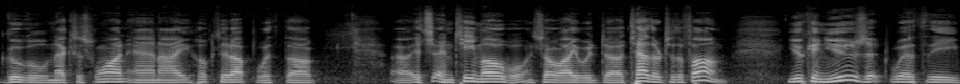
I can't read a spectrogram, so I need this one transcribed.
Google Nexus One, and I hooked it up with uh, uh, it's in T-Mobile, and so I would uh, tether to the phone. You can use it with the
